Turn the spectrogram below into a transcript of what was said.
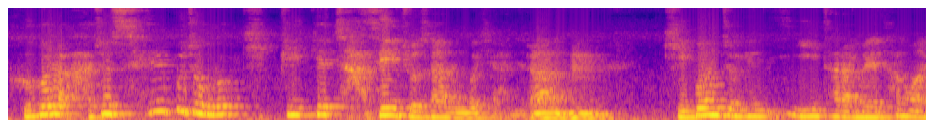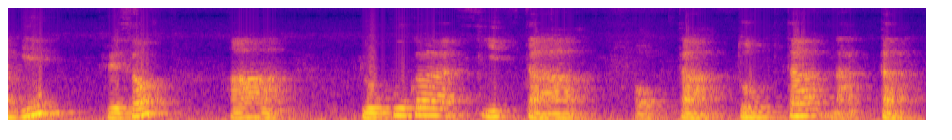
그거를 아주 세부적으로 깊이 있게 자세히 조사하는 것이 아니라 음, 기본적인 이 사람의 상황이 그래서 아 욕구가 있다 없다 높다 낮다 음, 음,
